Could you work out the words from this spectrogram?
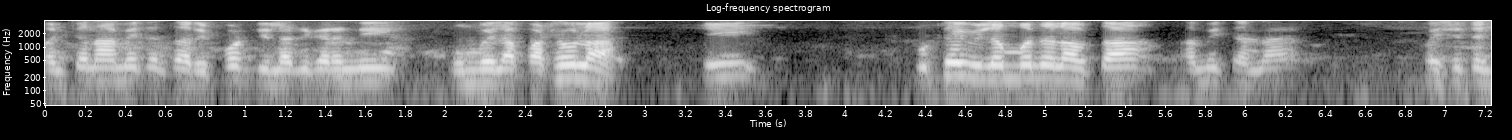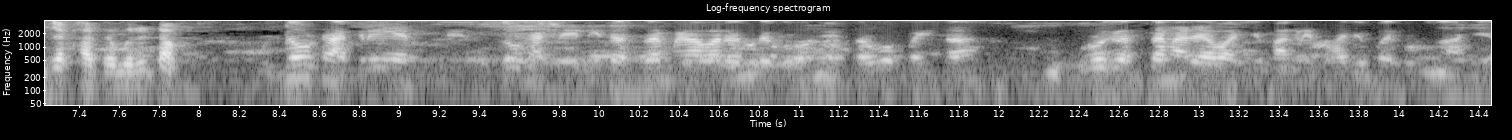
पंचनामे त्यांचा रिपोर्ट जिल्हाधिकाऱ्यांनी मुंबईला पाठवला की कुठे विलंब न लावता आम्ही त्यांना पैसे त्यांच्या खात्यामध्ये टाकू. उद्धव ठाकरे उद्धव ठाकरे यांनी दसरा मेळावा रद्द करून सर्व पैसा पूरग्रस्तांना द्यावा अशी मागणी भाजपकडून आहे.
